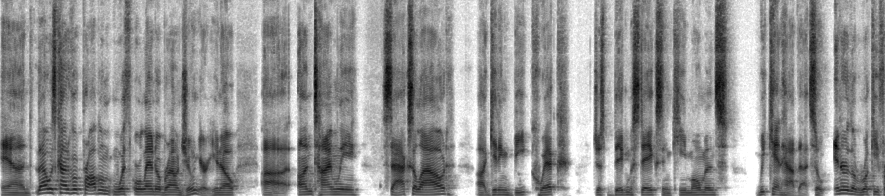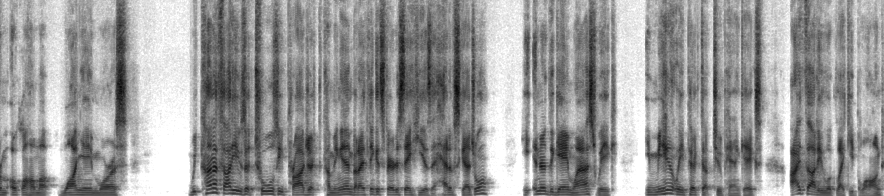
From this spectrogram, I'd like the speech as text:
And that was kind of a problem with Orlando Brown Jr., you know, uh, untimely sacks allowed, uh, getting beat quick, just big mistakes in key moments. We can't have that. So enter the rookie from Oklahoma, Wanya Morris. We kind of thought he was a toolsy project coming in, but I think it's fair to say he is ahead of schedule. He entered the game last week, immediately picked up two pancakes. I thought he looked like he belonged.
